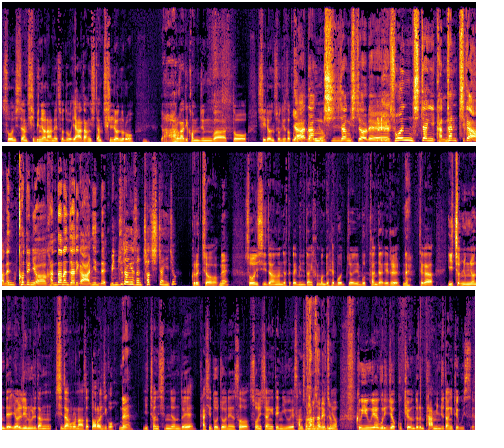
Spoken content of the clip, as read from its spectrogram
수원시장 12년 안에서도 야당 시장 7년으로 여러 가지 검증과 또 실현 속에서 야당 커왔거든요. 시장 시절에 수원 시장이 간단치가 않거든요. 간단한 자리가 아닌데 민주당에선 첫 시장이죠? 그렇죠. 네. 수원시장은 여태까지 민주당이 한 번도 해보지 못한 자리를 네. 제가 2006년대 열린우리당 시장으로 나와서 떨어지고 네. 2010년도에 다시 도전해서 수원시장이 된 이후에 삼선한 삼선했죠. 거거든요. 그 이후에 우리 지역 국회의원들은 다 민주당이 되고 있어요.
